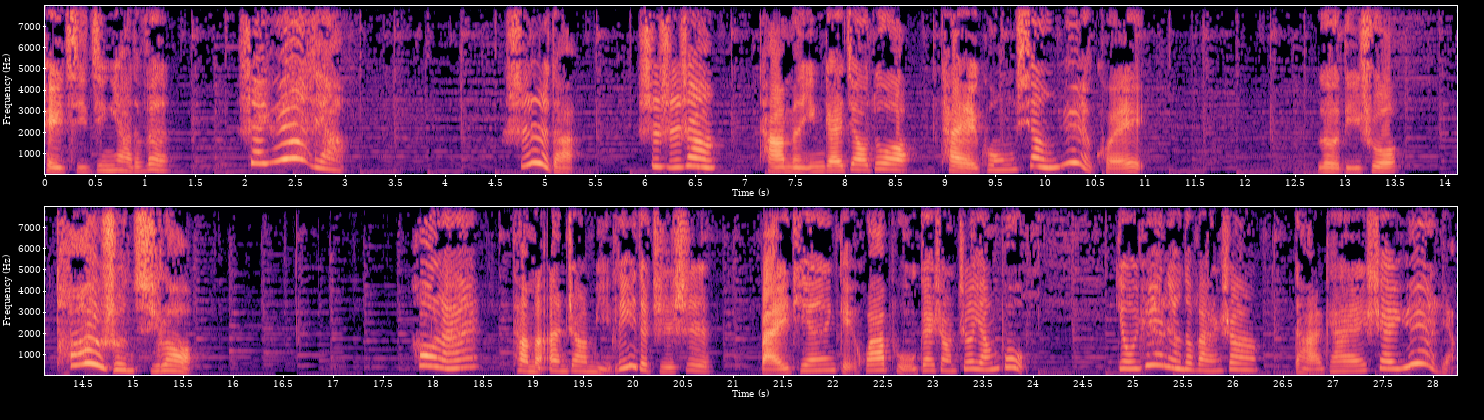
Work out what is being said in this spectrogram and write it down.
佩奇惊讶的问：“晒月亮？”“是的，事实上，它们应该叫做太空向月葵。”乐迪说：“太神奇了！”后来。他们按照米莉的指示，白天给花圃盖上遮阳布，有月亮的晚上打开晒月亮。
